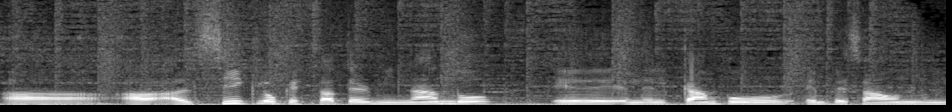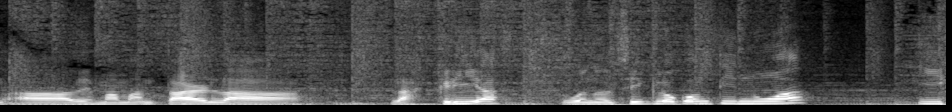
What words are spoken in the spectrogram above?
al ciclo que está terminando, eh, en el campo empezaron a desmamantar la las crías. Bueno, el ciclo continúa y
